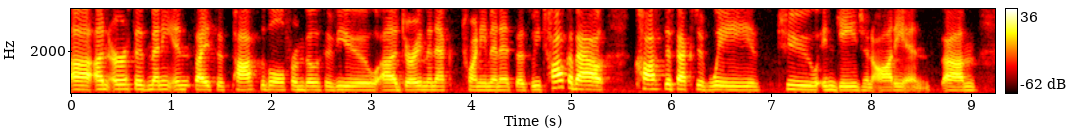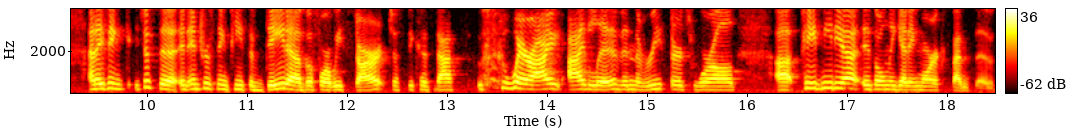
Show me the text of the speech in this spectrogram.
uh, unearth as many insights as possible from both of you uh, during the next 20 minutes as we talk about cost effective ways to engage an audience. Um, and I think just a, an interesting piece of data before we start, just because that's where I, I live in the research world, uh, paid media is only getting more expensive.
